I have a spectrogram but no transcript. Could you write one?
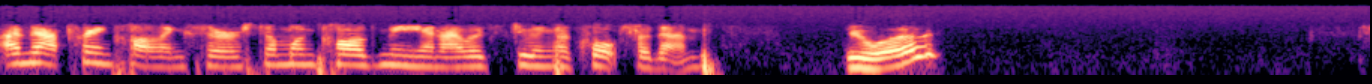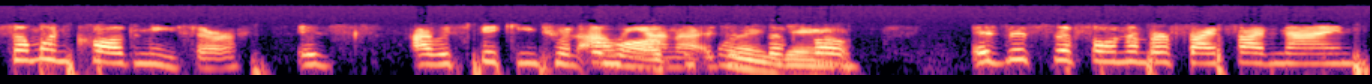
I'm not prank calling, sir. Someone called me and I was doing a quote for them. You what? Someone called me, sir. Is I was speaking to an Come Aliana. it's Is this the phone? Is this the phone number five five nine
